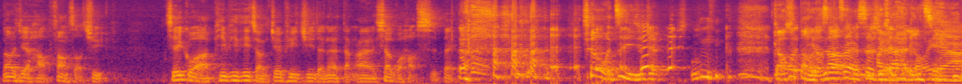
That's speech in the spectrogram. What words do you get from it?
然后我觉得好放手去。结果啊，PPT 转 JPG 的那个档案效果好十倍，所以我自己就觉得，嗯，搞不懂。有时候这个社群很难理解啊，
